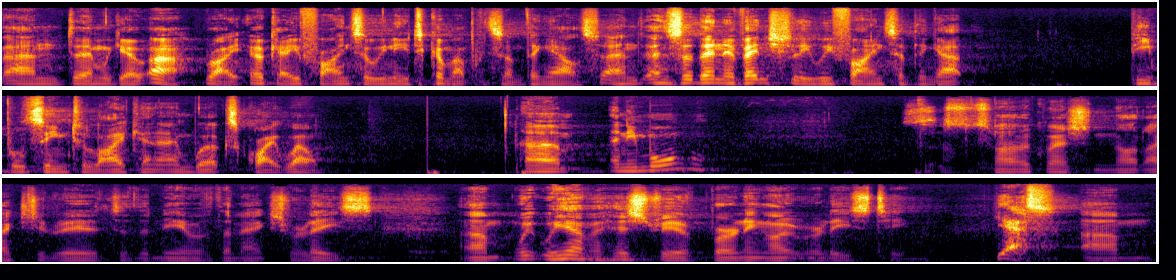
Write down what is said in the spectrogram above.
And then we go, ah, right, okay, fine, so we need to come up with something else. And, and so then eventually we find something that people seem to like and, and works quite well. Um, any more? So, so, I have a question not actually related to the name of the next release. Um, we, we, have a history of burning out release team. Yes. Um,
